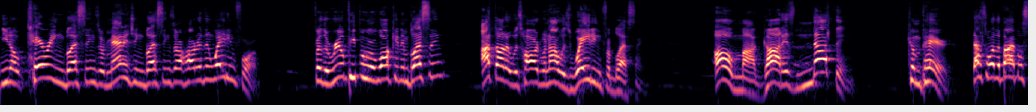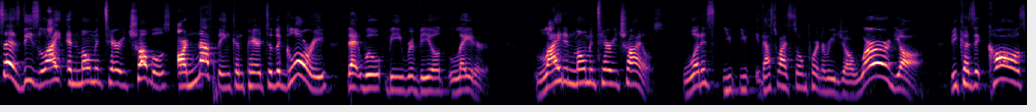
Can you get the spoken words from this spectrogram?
you know, carrying blessings or managing blessings are harder than waiting for them. For the real people who are walking in blessing, I thought it was hard when I was waiting for blessing. Oh my God, it's nothing compared. That's why the Bible says these light and momentary troubles are nothing compared to the glory that will be revealed later. Light and momentary trials. What is you, you that's why it's so important to read your word, y'all because it calls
